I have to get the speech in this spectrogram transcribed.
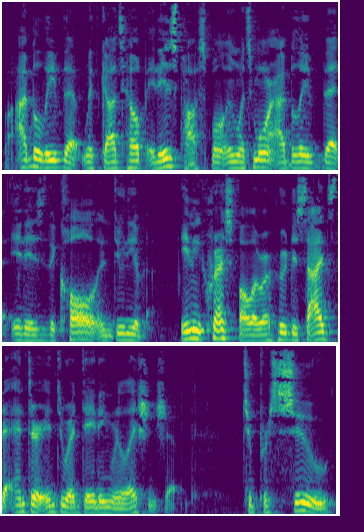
Well, I believe that with God's help, it is possible. And what's more, I believe that it is the call and duty of any Christ follower who decides to enter into a dating relationship to pursue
